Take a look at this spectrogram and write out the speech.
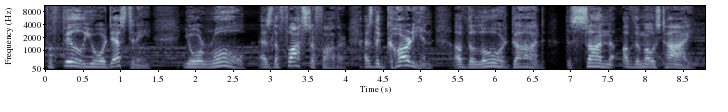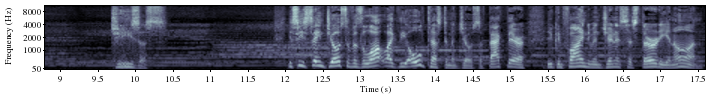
Fulfill your destiny, your role as the foster father, as the guardian of the Lord God, the Son of the Most High, Jesus. You see, St. Joseph is a lot like the Old Testament Joseph. Back there, you can find him in Genesis 30 and on.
